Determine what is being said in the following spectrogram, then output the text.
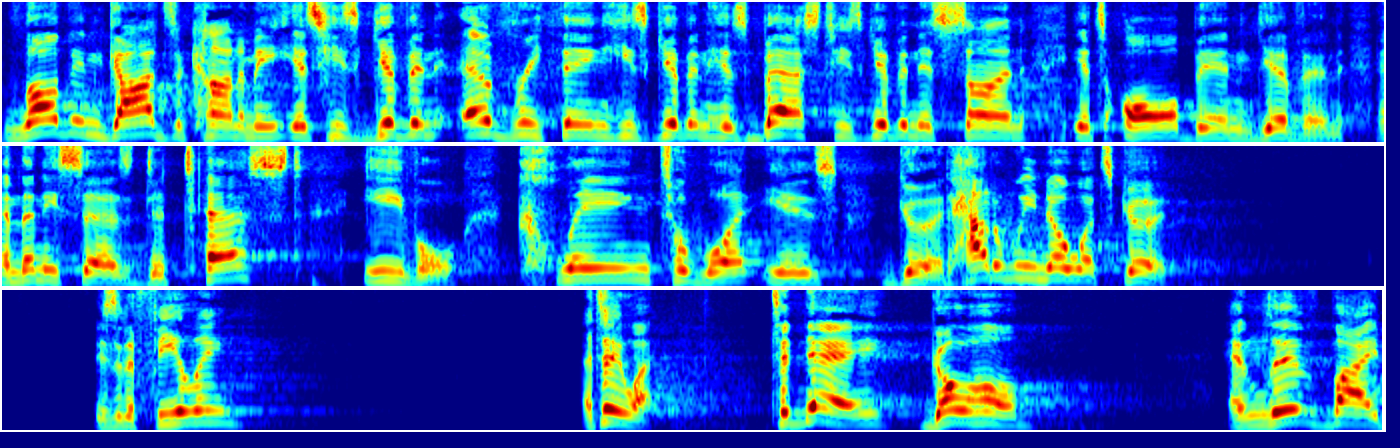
Love in God's economy is He's given everything. He's given His best. He's given His Son. It's all been given. And then He says, detest evil, cling to what is good. How do we know what's good? Is it a feeling? I tell you what, today, go home and live by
